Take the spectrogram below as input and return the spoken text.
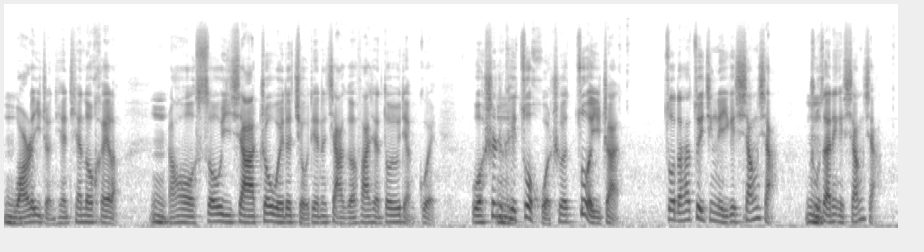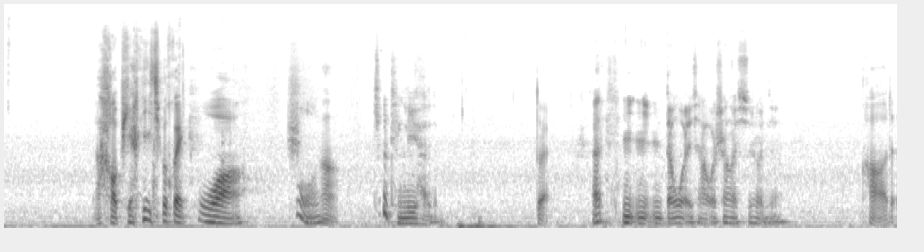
嗯玩了一整天，天都黑了，嗯然后搜一下周围的酒店的价格，发现都有点贵。我甚至可以坐火车坐一站，坐到它最近的一个乡下，住嗯在那个乡下，啊好便宜就会哇，哦，啊、这个挺厉害的。对，哎，你你你等我一下，我上个洗手间。好的。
